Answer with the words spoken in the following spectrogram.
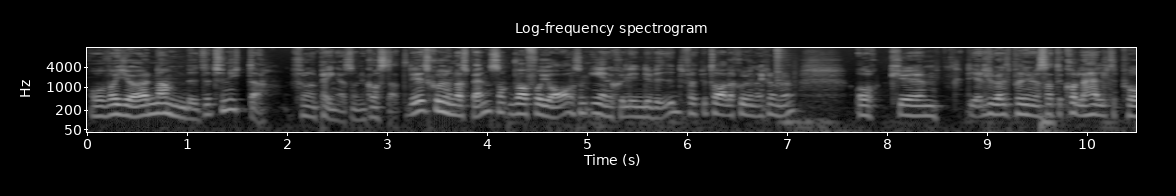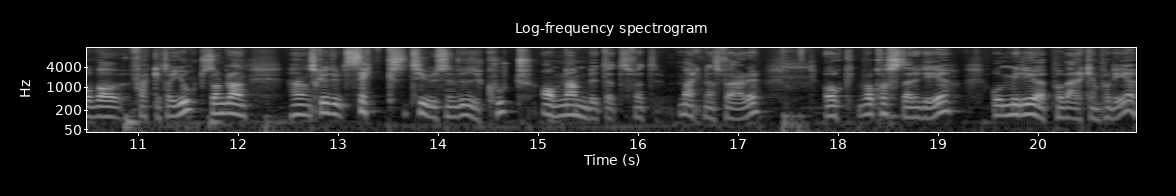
Och vad gör namnbytet för nytta för de pengar som det kostat. Dels 700 spänn, som, vad får jag som enskild individ för att betala 700 kronor? Och eh, det är lite på det jag satt och kollade här lite på vad facket har gjort. Som bland annat, han skrev ut 6000 vykort om namnbytet för att marknadsföra det. Och vad kostade det? Och miljöpåverkan på det?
